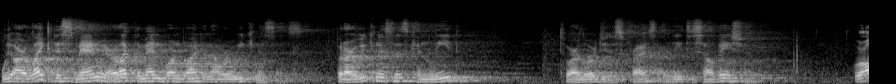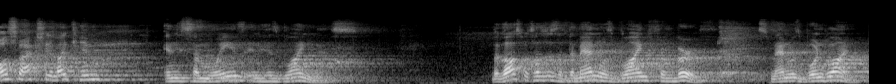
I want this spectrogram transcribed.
We are like this man, we are like the man born blind in our weaknesses. But our weaknesses can lead to our Lord Jesus Christ and lead to salvation. We're also actually like Him in some ways in His blindness. The gospel tells us that the man was blind from birth. This man was born blind.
